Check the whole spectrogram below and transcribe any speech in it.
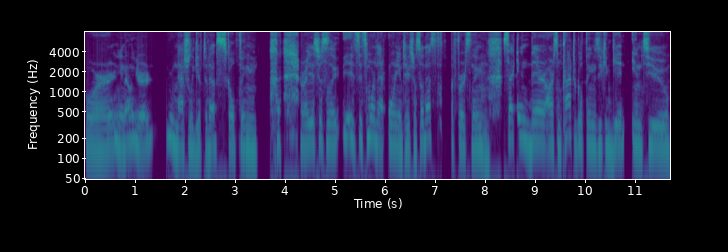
or, you know, you're naturally gifted at sculpting right? It's just like it's it's more that orientation. So that's the first thing. Mm. Second, there are some practical things you can get into,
